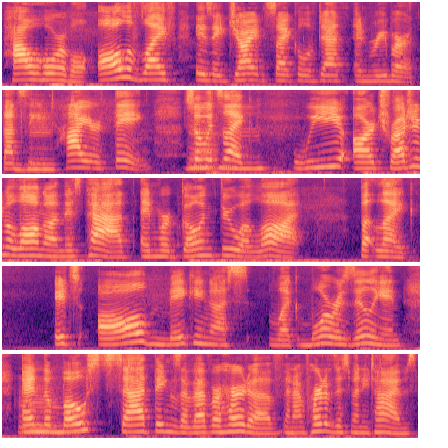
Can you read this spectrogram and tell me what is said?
how horrible. All of life is a giant cycle of death and rebirth. That's the mm-hmm. entire thing. So it's like mm-hmm. We are trudging along on this path and we're going through a lot, but like it's all making us like more resilient. And the mm-hmm. most sad things I've ever heard of, and I've heard of this many times,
